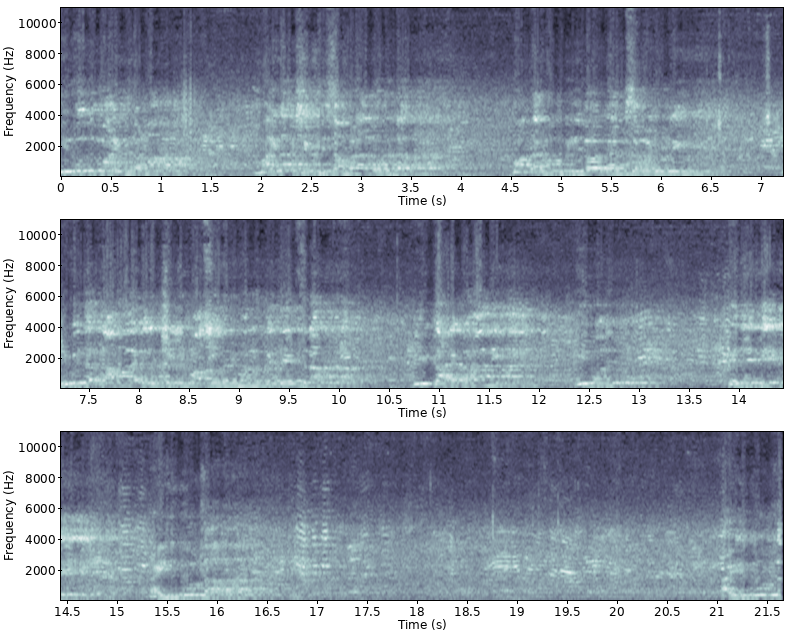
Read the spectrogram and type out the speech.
ఈరోజు మా ఇంద్రమ్మ మహిళా శక్తి సంబరాల్లో బిడ్డ మా ధర్మపురి నియోజకవర్గానికి సంబంధించి వివిధ గ్రామాలకు వచ్చేటువంటి మా సోదరి పెద్ద ఎత్తున ఈ కార్యక్రమాన్ని ఈరోజు ఏదైతే ఐదు కోట్ల ఐదు కోట్ల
